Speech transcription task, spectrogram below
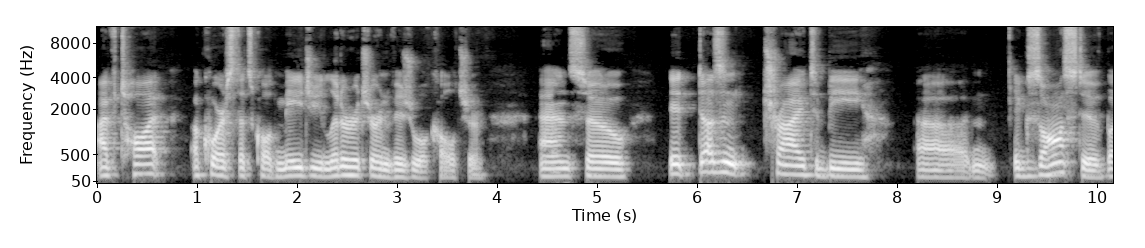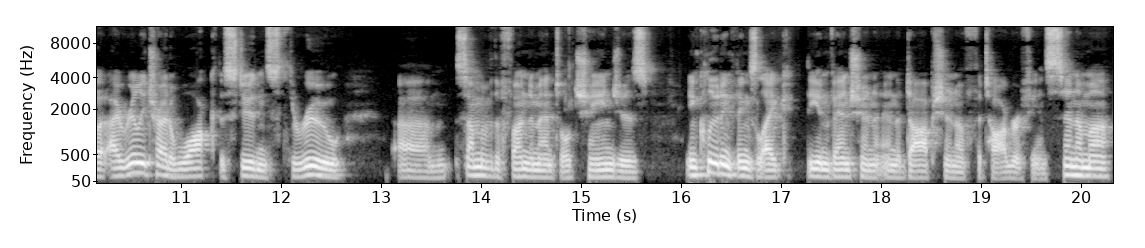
I've taught a course that's called Meiji Literature and Visual Culture. And so it doesn't try to be um, exhaustive, but I really try to walk the students through um, some of the fundamental changes, including things like the invention and adoption of photography and cinema,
